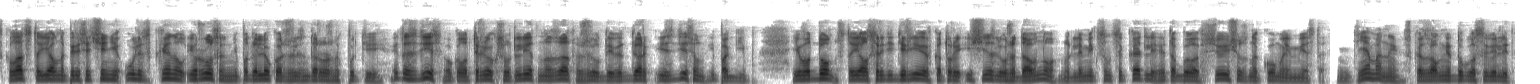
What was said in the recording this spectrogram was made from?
Склад стоял на пересечении улиц Кеннел и Рослин неподалеку от железнодорожных путей. Это здесь, около трехсот лет назад, жил Дэвид Дарк, и здесь он и погиб. Его дом стоял среди деревьев, которые исчезли уже давно, но для Миксенцикатли это было все еще знакомое место. «Демоны», — сказал мне Дуглас Эвелит,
